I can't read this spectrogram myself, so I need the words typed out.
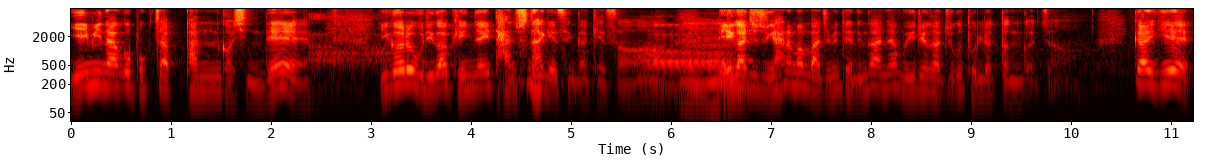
예민하고 복잡한 것인데 아. 이거를 우리가 굉장히 단순하게 생각해서 어. 네 가지 중에 하나만 맞으면 되는 거 아니야? 뭐 이래 가지고 돌렸던 거죠. 그러니까 이게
